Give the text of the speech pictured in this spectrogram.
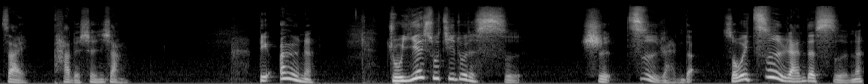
在他的身上。第二呢，主耶稣基督的死是自然的。所谓自然的死呢，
